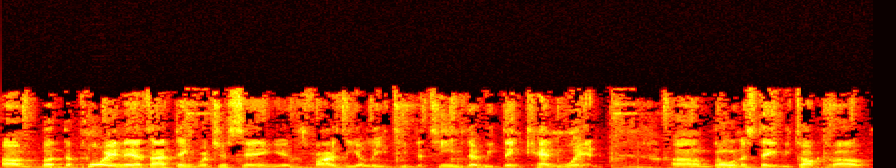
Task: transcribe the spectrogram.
Um, but the point is, I think what you're saying is, as far as the elite team, the teams that we think can win, um, Golden State we talked about,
